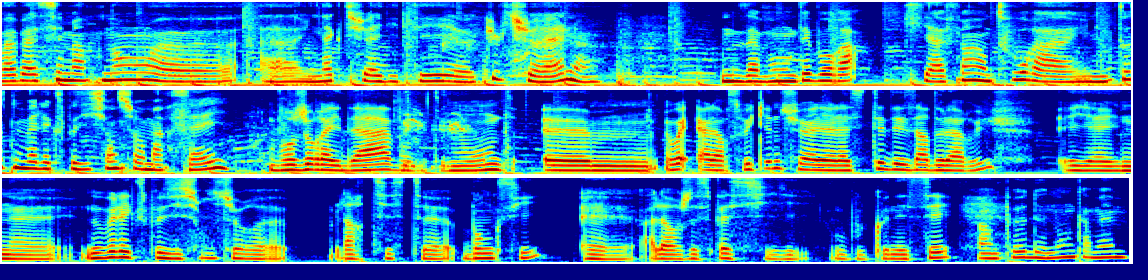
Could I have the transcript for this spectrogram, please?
Va passer maintenant euh, à une actualité euh, culturelle. Nous avons Déborah qui a fait un tour à une toute nouvelle exposition sur Marseille. Bonjour Aïda, bonjour tout le monde. Euh, ouais, alors ce week-end je suis allée à la Cité des Arts de la Rue et il y a une nouvelle exposition sur l'artiste Banksy. alors je sais pas si vous le connaissez. Un peu de nom quand même.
